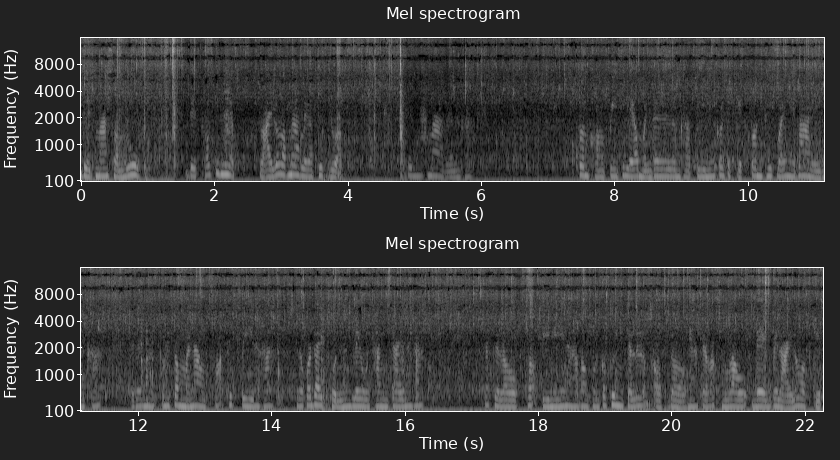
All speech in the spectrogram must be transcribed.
เด็ดมาสองลูก เด็ดเขากินแบบหลายรอบมากเลยค่ะพริกหยวกคุ้มมากเลยนะคะ ต้นของปีที่แล้วเหมือนเดิมค่ะ ปีนี้ก็จะเก็บต้นพริกไว้ในบ้านเลยนะคะ จะได้ไม่ไม่ต้องมานั่งเพาะทุกปีนะคะ แล้วก็ได้ผลเร็วทันใจนะคะ ถ้าเกิดเราเพาะปีนี้นะคะ บางคนก็เพิ่งจะเริ่มออกดอกนะ แต่ว่าของเราแดงไปหลายรอบเก็บ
